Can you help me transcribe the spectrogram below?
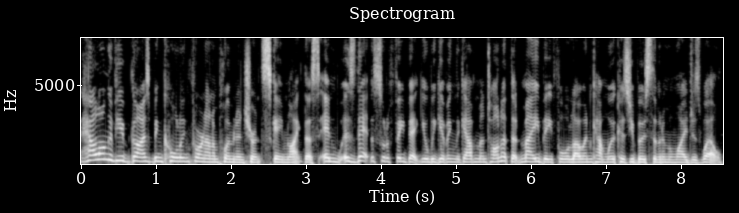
How long have you guys been calling for an unemployment insurance scheme like this? And is that the sort of feedback you'll be giving the government on it, that maybe for low income workers you boost the minimum wage as well?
